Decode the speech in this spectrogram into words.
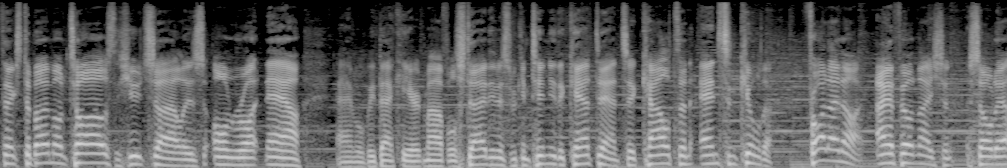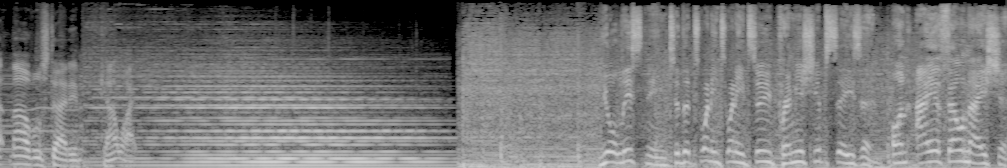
Thanks to Beaumont Tiles. The huge sale is on right now. And we'll be back here at Marvel Stadium as we continue the countdown to Carlton and St Kilda. Friday night, AFL Nation, sold out Marvel Stadium. Can't wait. You're listening to the 2022 Premiership season on AFL Nation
